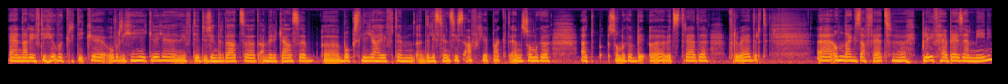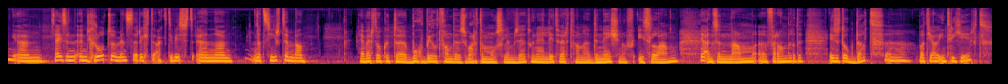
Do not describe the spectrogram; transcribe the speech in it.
En daar heeft hij heel veel kritiek eh, over zich heen gekregen. En heeft hij dus inderdaad, eh, de Amerikaanse boksliga heeft hem de licenties afgepakt en sommige, uit sommige wedstrijden verwijderd. Ondanks dat feit bleef hij bij zijn mening. Ehm, Hij is een, een grote mensenrechtenactivist en ehm, dat siert hem dan. Hij werd ook het eh, boegbeeld van de zwarte moslims hè, toen hij lid werd van eh, The Nation of Islam en zijn naam eh, veranderde. Is het ook dat wat jou intrigeert?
